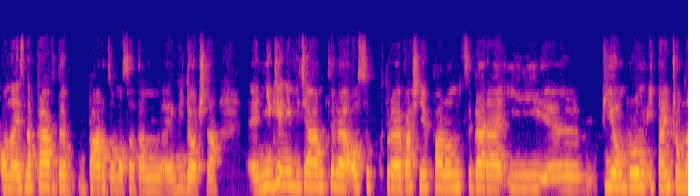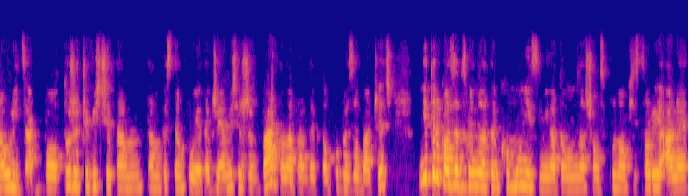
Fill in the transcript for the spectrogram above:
Ona jest naprawdę bardzo mocno tam widoczna. Nigdzie nie widziałam tyle osób, które właśnie palą cygara i e, piją rum i tańczą na ulicach, bo to rzeczywiście tam, tam występuje. Także ja myślę, że warto naprawdę tą Kubę zobaczyć, nie tylko ze względu na ten komunizm i na tą naszą wspólną historię, ale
